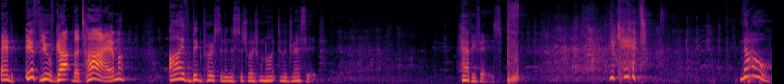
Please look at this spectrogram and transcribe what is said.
And if you've got the time, I, the big person in this situation, would like to address it. Happy face. you can't. No.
